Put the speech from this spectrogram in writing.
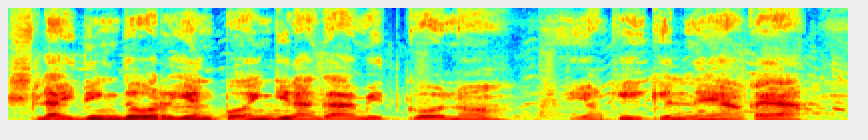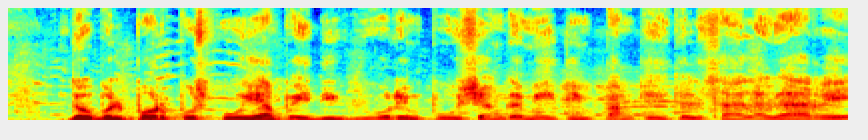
sliding door, yan po ang ginagamit ko, no? Yung kikil na yan. Kaya, double purpose po yan. Pwede ko rin po siyang gamitin pang kikil sa lagari.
